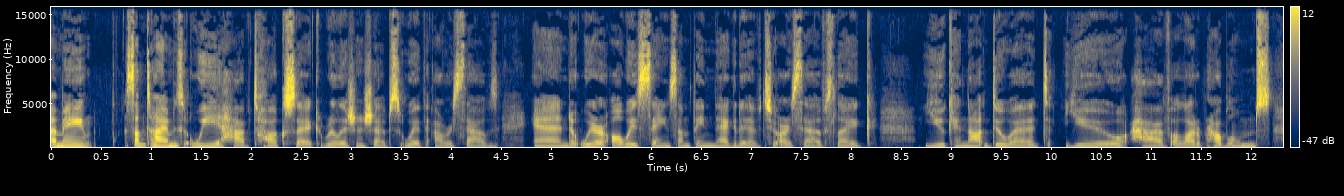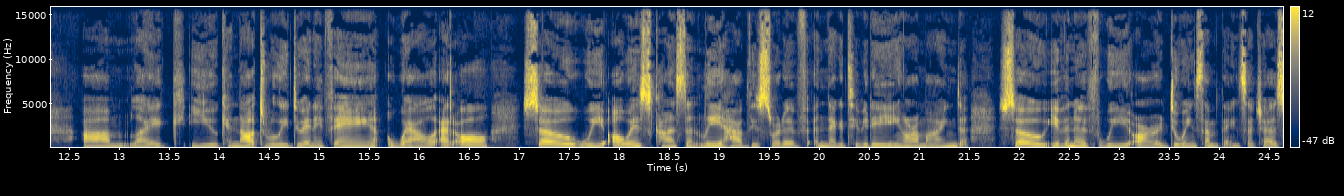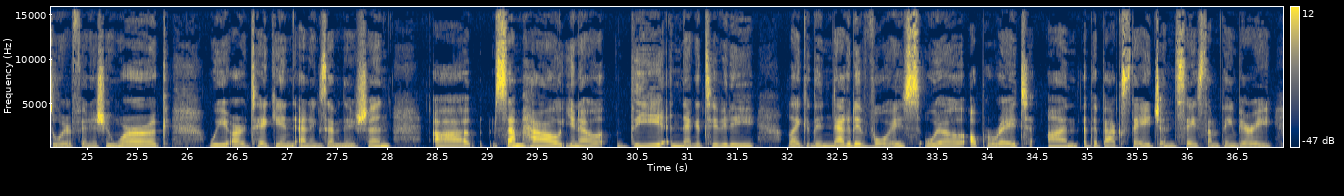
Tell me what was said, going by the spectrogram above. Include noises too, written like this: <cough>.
I mean, sometimes we have toxic relationships with ourselves and we're always saying something negative to ourselves like you cannot do it you have a lot of problems um, like you cannot really do anything well at all. So we always constantly have this sort of negativity in our mind. So even if we are doing something, such as we're finishing work, we are taking an examination, uh, somehow, you know, the negativity, like the negative voice, will operate on the backstage and say something very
